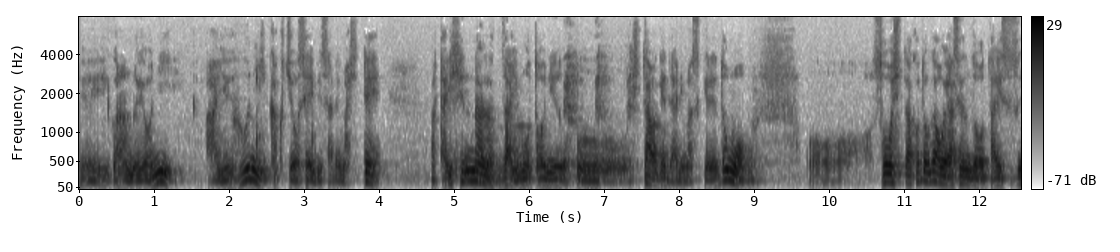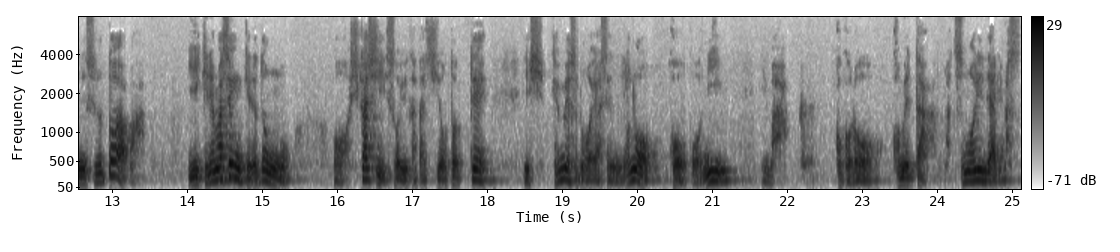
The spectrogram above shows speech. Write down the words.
えー、ご覧のようにああいうふうに各地を整備されましてまあ、大変な財務を投入したわけでありますけれどもそうしたことが親先祖を大切にするとはまあ言い切れませんけれどもしかしそういう形をとって一生懸命その親先祖の孝行に今心を込めたつもりであります。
